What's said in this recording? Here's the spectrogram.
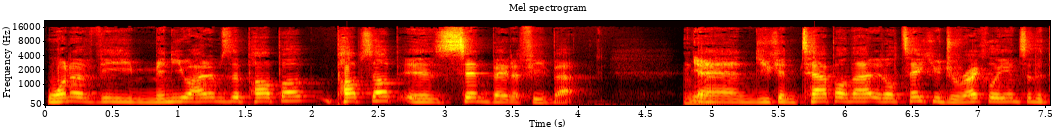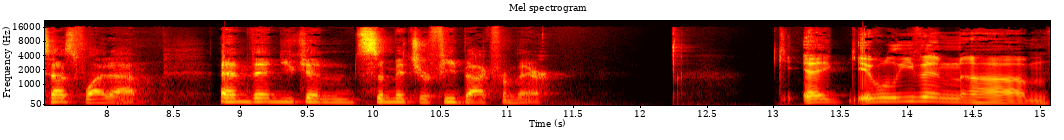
one of the menu items that pop up pops up is send beta feedback. Yeah. And you can tap on that. It'll take you directly into the test flight app, and then you can submit your feedback from there. It will even um,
